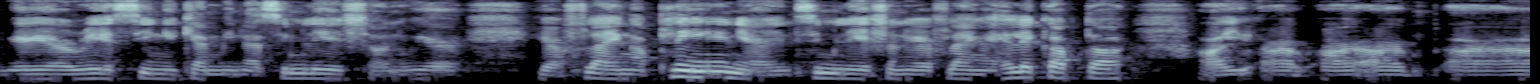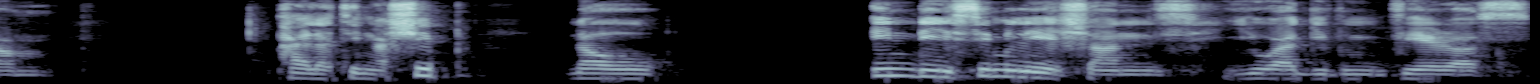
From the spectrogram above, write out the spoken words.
where you're racing, you can be in a simulation where you're flying a plane, you're in simulation where you're flying a helicopter or, or, or, um, piloting a ship. Now, in these simulations, you are given various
